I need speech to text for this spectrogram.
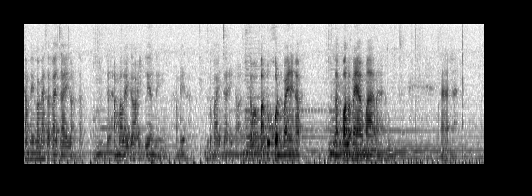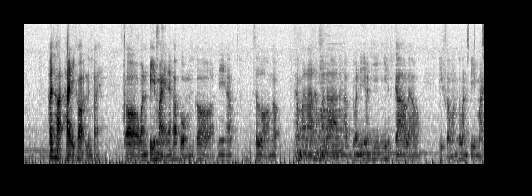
ทำให้พ่อแม่สบายใจก่อนครับอืมแต่ทำอะไรก็อีกเรื่องหนึ่งทำให้สบายใจก่อน ก็ฝากทุกคนไว้นะครับรักพ่อรักแม่มากๆนะฮะอ่าไอ้ยถ่ายถ่ายอีกข้อลืมไป ก็วันปีใหม่นะครับ ผมก็นี่ครับฉลองกับธรรมดาธรรมดานะครับ วันนี้วันที่ 29 แล้ว อีกสองวันก็วันปีใหม่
